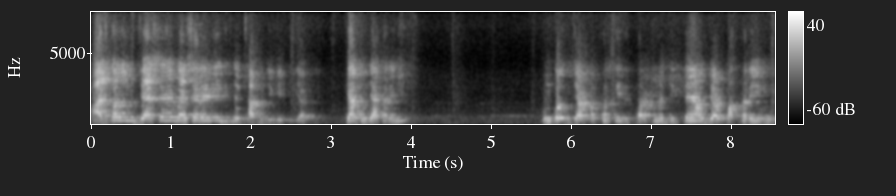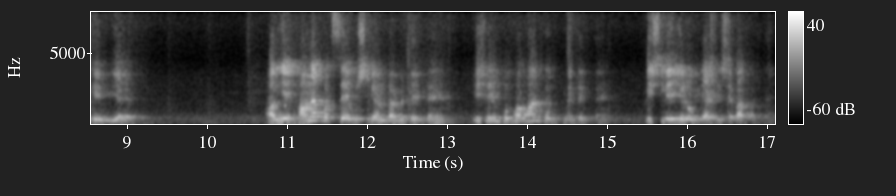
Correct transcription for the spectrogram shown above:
आजकल हम जैसे हैं, वैसे रहेंगे जितने ठाकुर जी की पूजा करें। क्या पूजा करेंगे? उनको जड़ पत्थर की तरफ़ में दिखते हैं और जड़ पत्थर ही उनके लिए है। और ये भावना पद से उसके अंदर में देखते हैं। इसलिए उनको भगवान के रूप में देखते हैं। इसलिए ये लोग जैसी सेवा करते हैं।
